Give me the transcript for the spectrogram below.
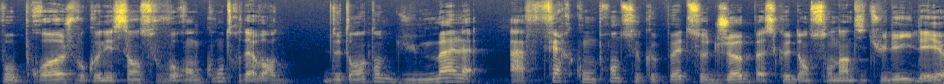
vos proches, vos connaissances ou vos rencontres d'avoir de temps en temps du mal à faire comprendre ce que peut être ce job parce que dans son intitulé il est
